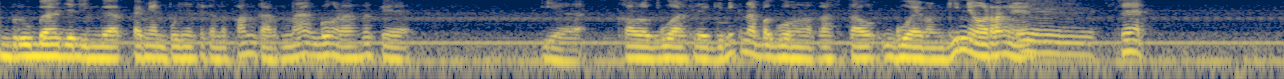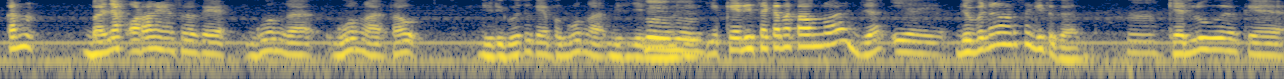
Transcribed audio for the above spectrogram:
berubah jadi nggak pengen punya second account karena gue ngerasa kayak ya kalau gue asli gini kenapa gue nggak kasih tahu? Gue emang gini orangnya. Iya iya iya. Saya kan banyak orang yang suka kayak gue nggak gue nggak tahu diri gue tuh kayak apa gue nggak bisa jadi Hmm, gue sendiri. ya kayak di second account lo aja. Iya iya. Jawabannya harusnya gitu kan. Nah, kayak dulu gue kayak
